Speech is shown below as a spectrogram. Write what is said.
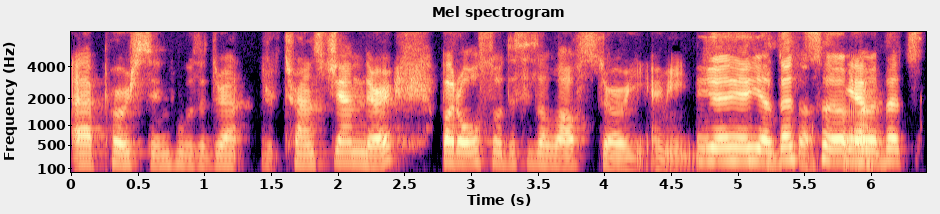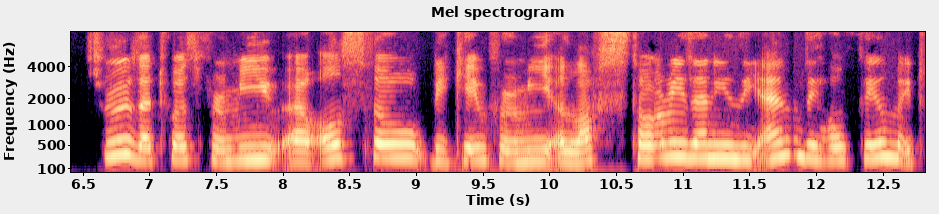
a person who's a transgender but also this is a love story i mean. Yeah yeah yeah. That's so, uh, yeah. Uh, that's true. That was for me uh, also became for me a love story then in the end the whole film. It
